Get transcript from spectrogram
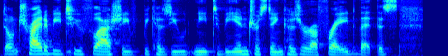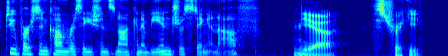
don't try to be too flashy because you need to be interesting because you're afraid that this two person conversation is not going to be interesting enough Yeah, it's tricky.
